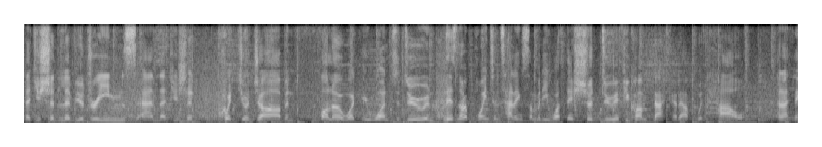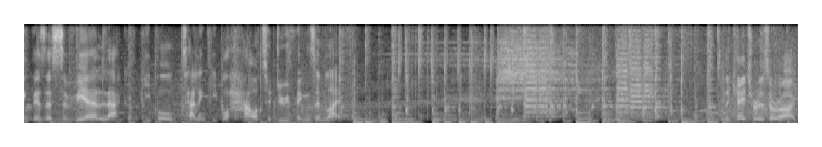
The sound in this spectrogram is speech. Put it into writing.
that you should live your dreams and that you should quit your job and follow what you want to do and there's no point in telling somebody what they should do if you can't back it up with how and I think there's a severe lack of people telling people how to do things in life. The caterers arrived.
